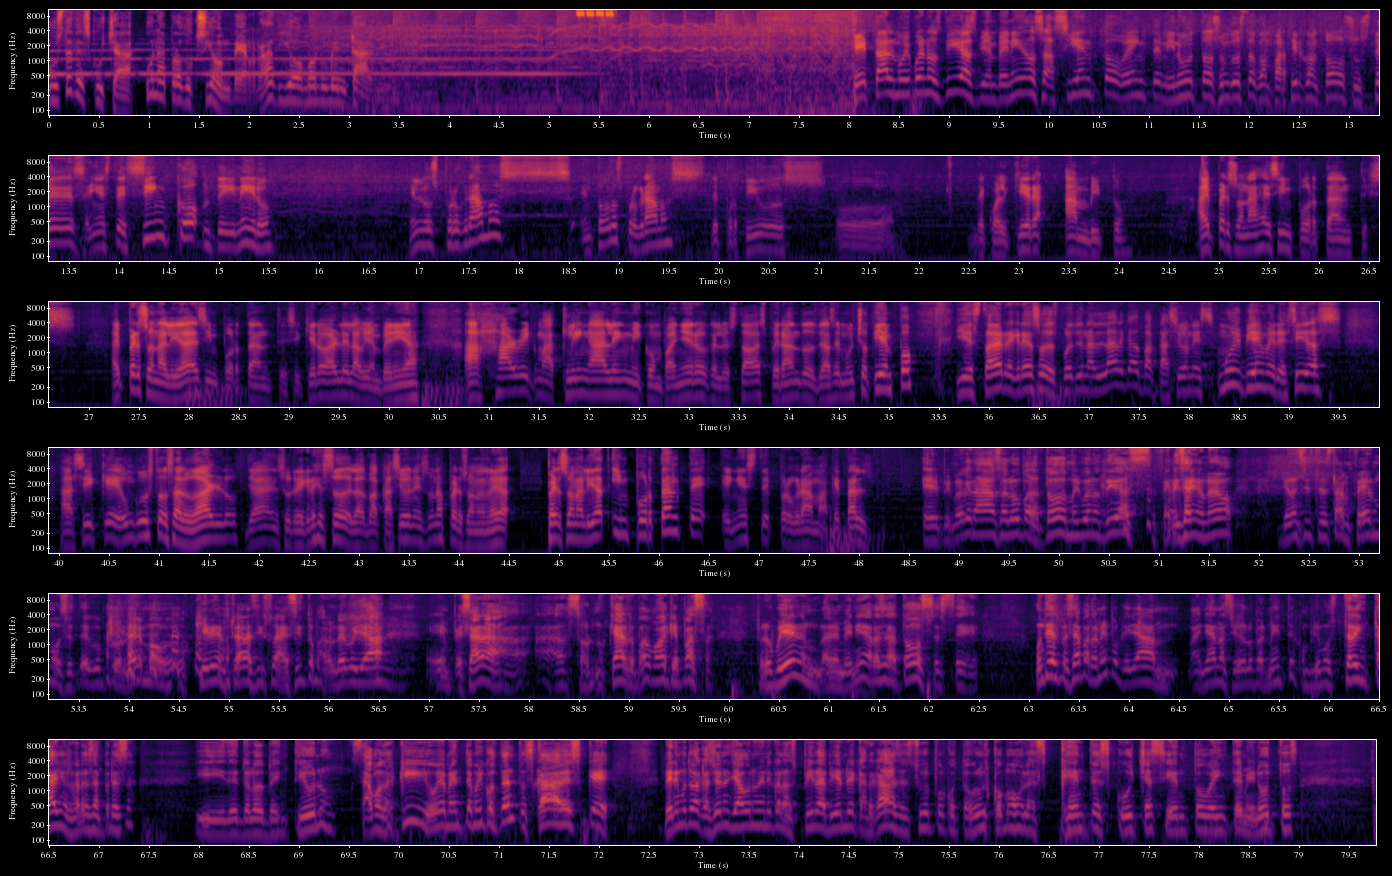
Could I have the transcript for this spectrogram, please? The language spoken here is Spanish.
Usted escucha una producción de Radio Monumental. ¿Qué tal? Muy buenos días, bienvenidos a 120 minutos. Un gusto compartir con todos ustedes en este 5 de enero. En los programas, en todos los programas deportivos o de cualquier ámbito, hay personajes importantes hay personalidades importantes y quiero darle la bienvenida a Harry McLean Allen, mi compañero que lo estaba esperando desde hace mucho tiempo y está de regreso después de unas largas vacaciones muy bien merecidas. Así que un gusto saludarlo ya en su regreso de las vacaciones, una personalidad, personalidad importante en este programa. ¿Qué tal? Eh, primero que nada, un saludo para todos, muy buenos días, feliz año nuevo. Yo no sé si usted está enfermo, si tiene algún problema o, quiere entrar así suavecito para luego ya empezar a, a sornoquear. Vamos a ver qué pasa. Pero bien, la bienvenida, gracias a todos. Este, un día especial para mí porque ya mañana, si Dios lo permite, cumplimos 30 años para esa empresa y desde los 21 estamos aquí, obviamente muy contentos. Cada vez que venimos de vacaciones ya uno viene con las pilas bien recargadas. Estuve por Cotobruz, como la gente escucha 120 minutos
